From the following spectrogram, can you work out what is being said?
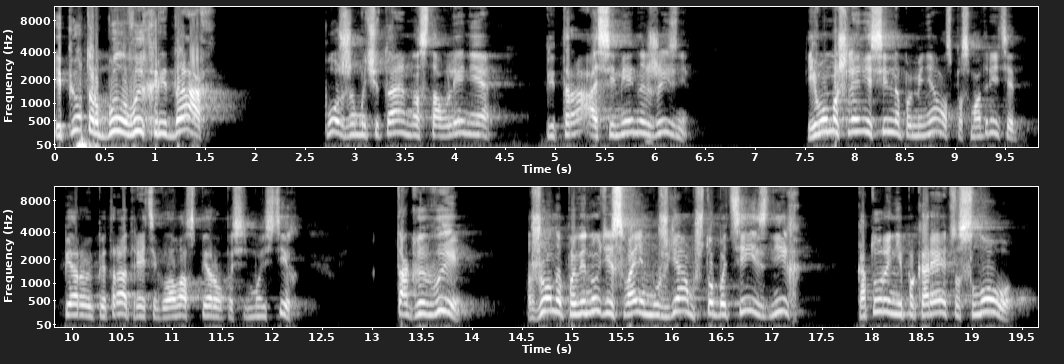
и Петр был в их рядах. Позже мы читаем наставление Петра о семейной жизни. Его мышление сильно поменялось. Посмотрите, 1 Петра, 3 глава, с 1 по 7 стих. «Так и вы, жены, повинуйтесь своим мужьям, чтобы те из них, которые не покоряются слову,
